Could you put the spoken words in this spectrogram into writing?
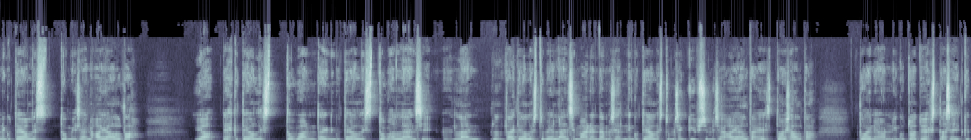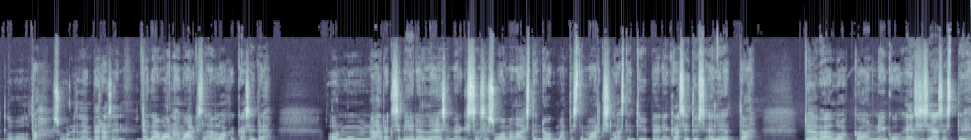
niin kuin teollistumisen ajalta – ja ehkä teollistuvan tai niin kuin teollistuvan länsi, län, tai teollistuvien länsimaiden tämmöisen niin kuin teollistumisen kypsymisen ajalta ja sitten toisaalta toinen on niin kuin 1970-luvulta suunnilleen peräisin. Ja tämä vanha marksilainen luokkakäsite on mun nähdäkseni edelleen esimerkiksi se suomalaisten dogmaattisten marksilaisten tyyppinen käsitys, eli että työväenluokka on niin kuin ensisijaisesti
